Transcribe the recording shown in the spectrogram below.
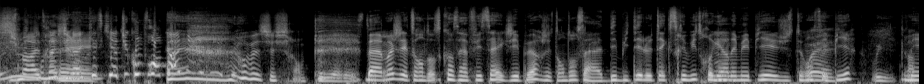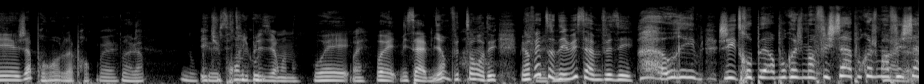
Si je m'arrêterais, je dirais. Qu'est-ce qu'il y a Tu comprends pas fait, je serais en PLS. Bah moi j'ai tendance quand ça fait ça et que j'ai peur, j'ai tendance à débiter le texte très vite, regarder Mm. mes pieds et justement Ouais. c'est pire. Oui, grave. Mais j'apprends, j'apprends. Ouais. Voilà. Donc, Et euh, tu prends du cool. plaisir maintenant. Ouais, Ouais. ouais, mais ça a mis un peu de temps au début. Mais en fait, au début, ça me faisait Ah, horrible, j'ai trop peur, pourquoi je m'inflige ça Pourquoi je Ah m'inflige là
